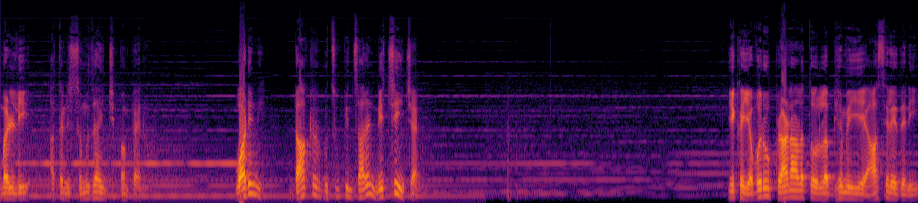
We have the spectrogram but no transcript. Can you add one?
మళ్ళీ అతన్ని సముదాయించి పంపాను. వాడిని డాక్టర్కు చూపించాలని నిశ్చయించాను. ఇక ఎవరూ ప్రాణాలతో లభ్యమయ్యే ఆశ లేదని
